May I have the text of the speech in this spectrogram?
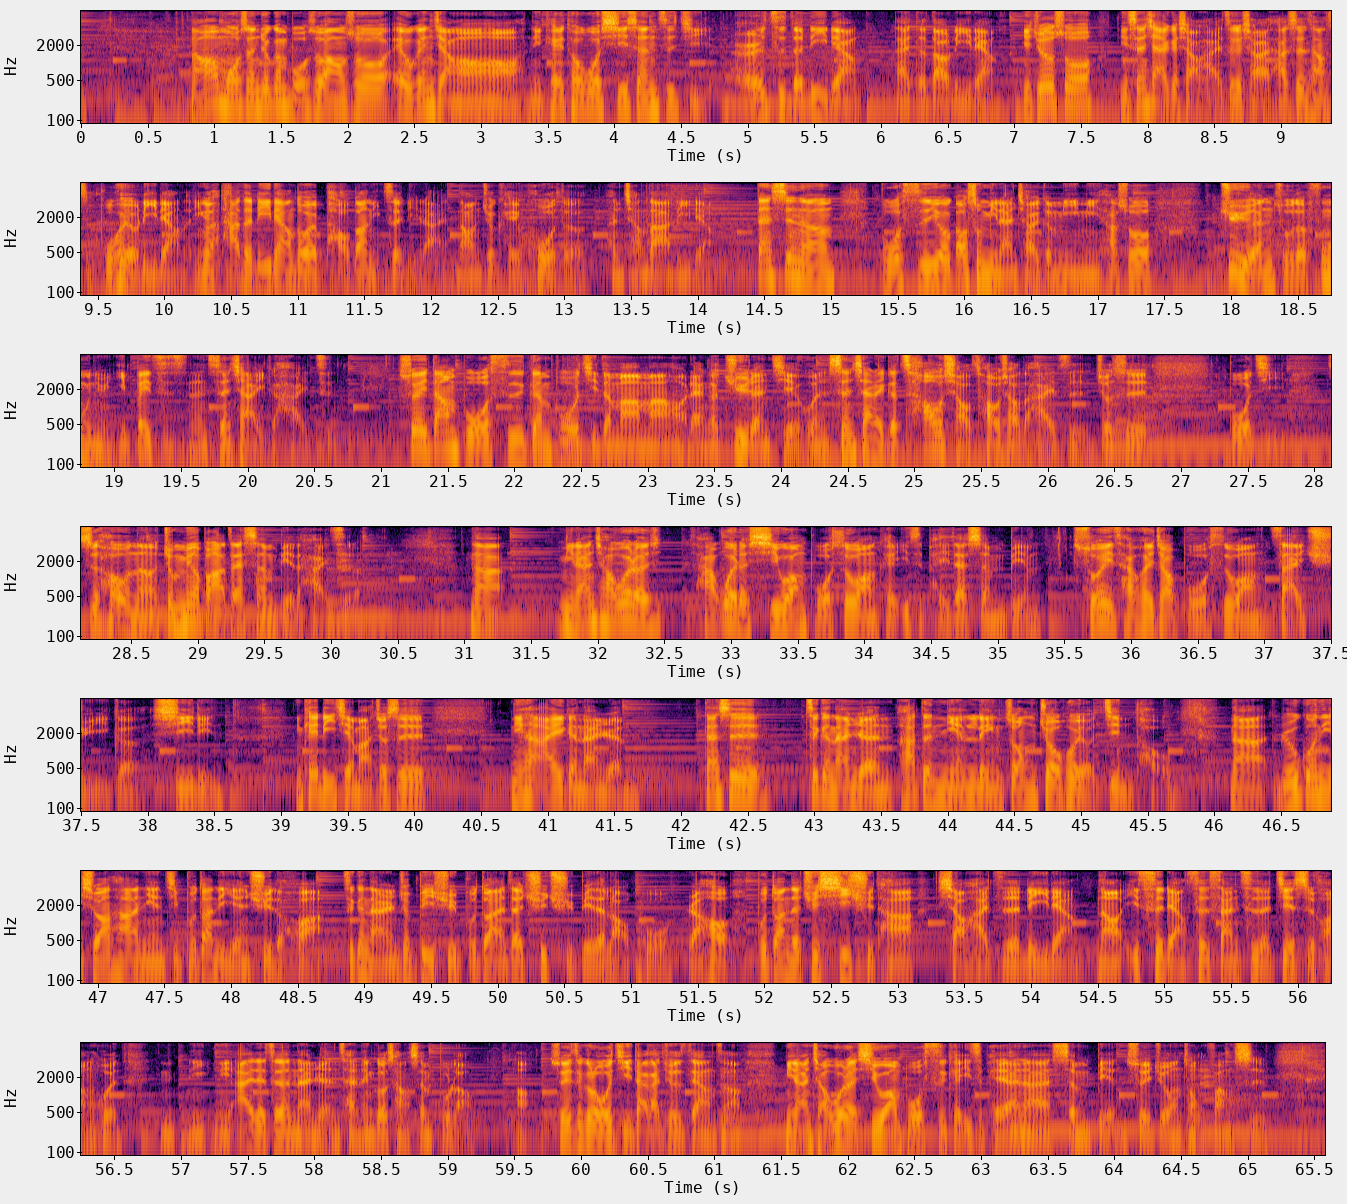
然后魔神就跟博斯王说：“哎，我跟你讲哦，你可以透过牺牲自己儿子的力量来得到力量。也就是说，你生下一个小孩，这个小孩他身上是不会有力量的，因为他的力量都会跑到你这里来，然后你就可以获得很强大的力量。但是呢，博斯又告诉米兰乔一个秘密，他说巨人族的妇女一辈子只能生下一个孩子，所以当博斯跟波吉的妈妈哈两个巨人结婚，生下了一个超小超小的孩子，就是波吉之后呢，就没有办法再生别的孩子了。”那米兰乔为了他为了希望博斯王可以一直陪在身边，所以才会叫博斯王再娶一个西林。你可以理解吗？就是你很爱一个男人，但是。这个男人，他的年龄终究会有尽头。那如果你希望他的年纪不断的延续的话，这个男人就必须不断的再去娶别的老婆，然后不断的去吸取他小孩子的力量，然后一次、两次、三次的借尸还魂。你、你、你爱的这个男人才能够长生不老。好，所以这个逻辑大概就是这样子啊。米兰乔为了希望博斯可以一直陪在他身边，所以就用这种方式。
